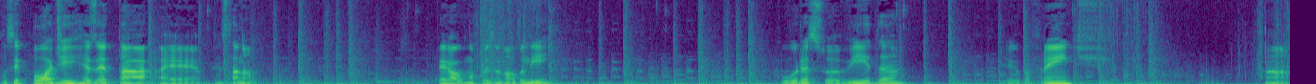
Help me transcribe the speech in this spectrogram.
Você pode resetar... É, resetar não. Pegar alguma coisa nova ali. Cura sua vida. Chega pra frente. Ah,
